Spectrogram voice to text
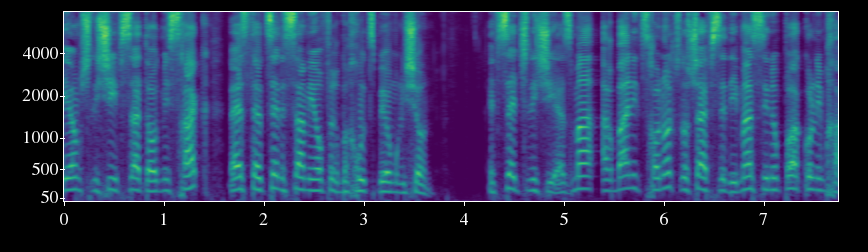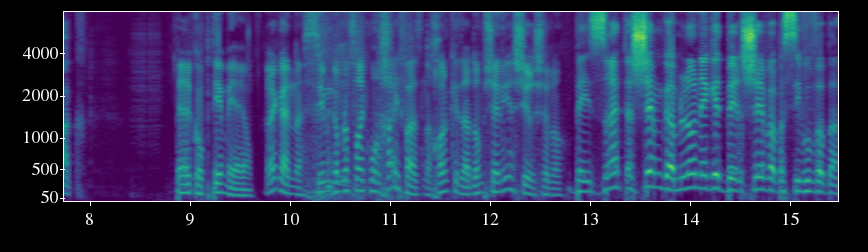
יום שלישי הפסדת עוד משחק, ואז אתה יוצא לסמי עופר בחוץ ביום ראשון. הפסד שלישי, אז מה, ארבעה ניצחונות, שלושה הפסדים. מה עשינו פה? הכל נמחק. פרק אופטימי היום. רגע, נסים גם לא משחק מול חיפה, אז נכון? כי זה אדום שני ישיר שלו. בעזרת השם, גם לא נגד באר שבע בסיבוב הבא.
